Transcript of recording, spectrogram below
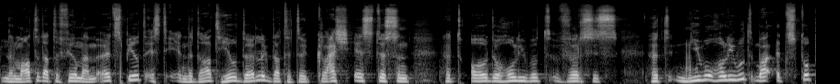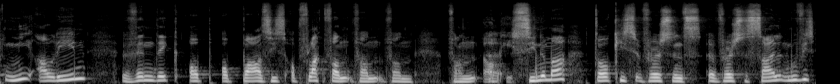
naarmate dat de film hem uitspeelt, is het inderdaad heel duidelijk dat het een clash is tussen het oude Hollywood versus het nieuwe Hollywood. Maar het stopt niet alleen, vind ik, op, op basis, op vlak van, van, van, van eh, cinema, talkies versus, eh, versus silent movies.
